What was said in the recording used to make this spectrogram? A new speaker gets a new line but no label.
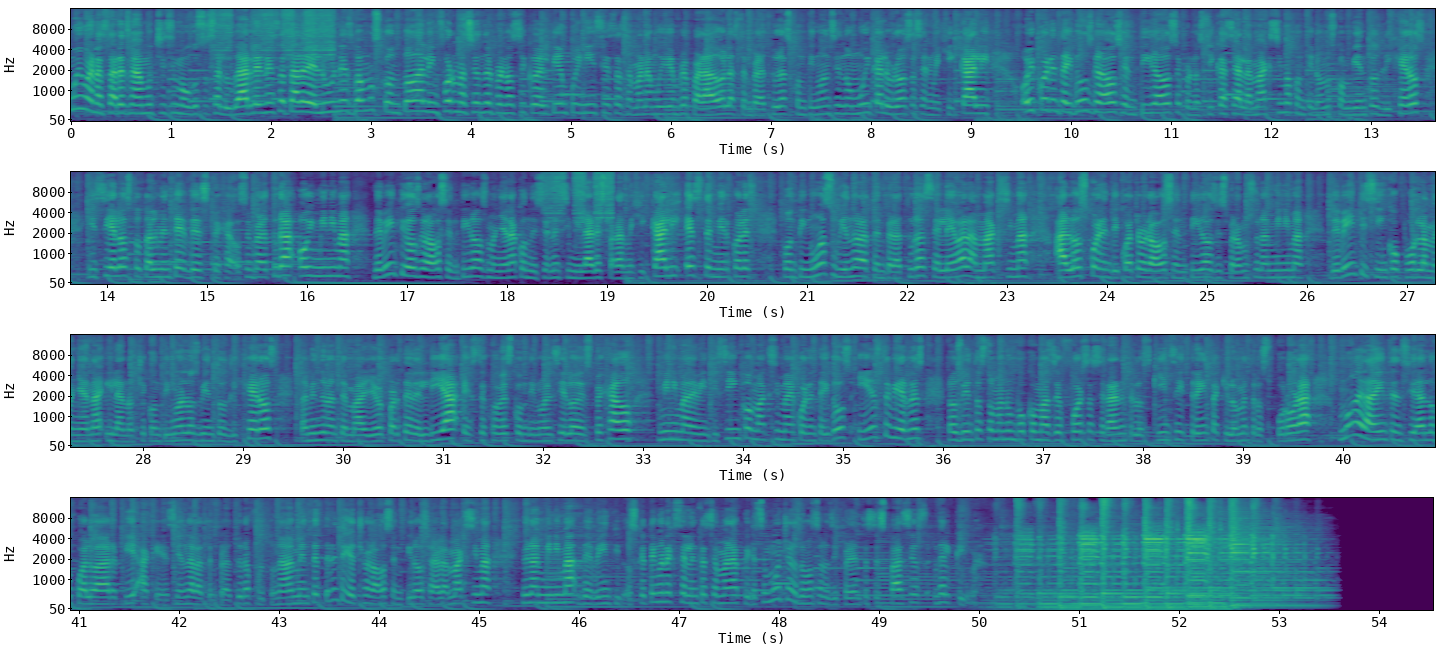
Muy buenas tardes, me da muchísimo gusto saludarle. En esta tarde de lunes vamos con toda la información del pronóstico del tiempo. Inicia esta semana muy bien preparado. Las temperaturas continúan siendo muy calurosas en Mexicali. Hoy 42 grados centígrados se pronostica sea la máxima. Continuamos con vientos ligeros y cielos totalmente despejados. Temperatura hoy mínima de 22 grados centígrados. Mañana condiciones similares para Mexicali. Este miércoles continúa subiendo la temperatura. Se eleva la máxima a los 44 grados centígrados y esperamos una mínima de 25 por la mañana y la noche. Continúan los vientos ligeros. También durante mayor parte del día. Este jueves continúa el cielo despejado, mínima de 25, máxima de 42 y este viernes los vientos toman un poco más de fuerza, serán entre los 15 y 30 kilómetros por hora, moderada intensidad, lo cual va a dar pie a que descienda la temperatura. Afortunadamente, 38 grados centígrados será la máxima y una mínima de 22. Que tenga una excelente semana, cuídese mucho, nos vemos en los diferentes espacios del clima.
